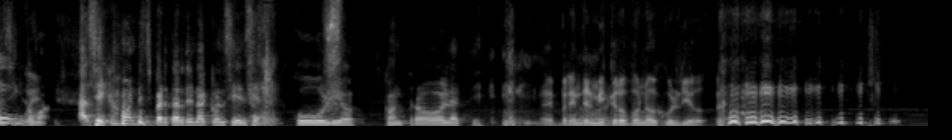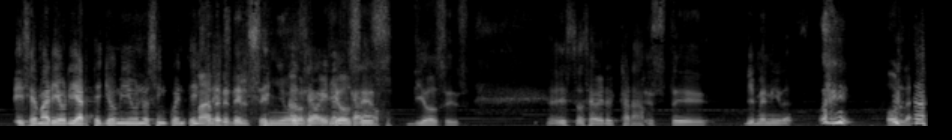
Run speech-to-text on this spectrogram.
Así como, así como despertar de una conciencia. Julio, contrólate. Me prende el micrófono, Julio. Dice María Uriarte, yo mido 1.53. Madre del Señor, se va a ir al dioses, carajo. dioses. Esto se va a ver el carajo. Este, bienvenidas. Hola.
